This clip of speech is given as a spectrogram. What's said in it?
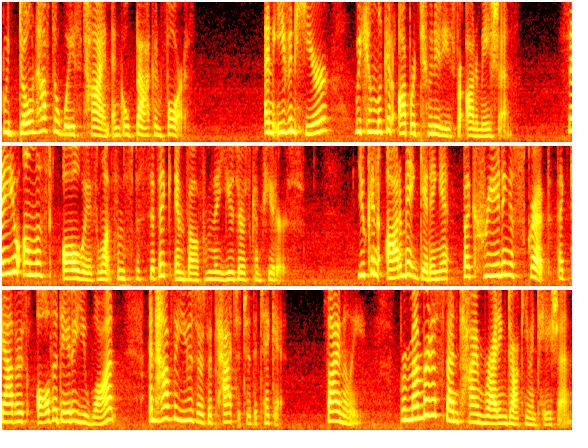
we don't have to waste time and go back and forth. And even here, we can look at opportunities for automation. Say you almost always want some specific info from the user's computers. You can automate getting it by creating a script that gathers all the data you want and have the users attach it to the ticket. Finally, remember to spend time writing documentation.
